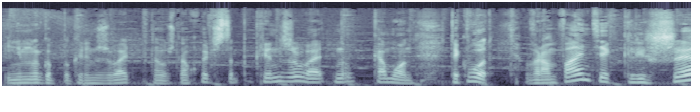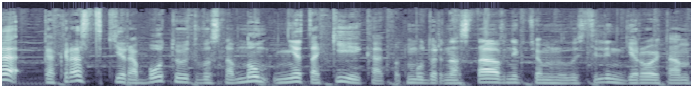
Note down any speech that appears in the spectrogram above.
и немного покринжевать, потому что нам хочется покринжевать, ну, come on. Так вот, в Рамфанте клише как раз-таки работают в основном не такие, как вот мудрый наставник, темный властелин, герой там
